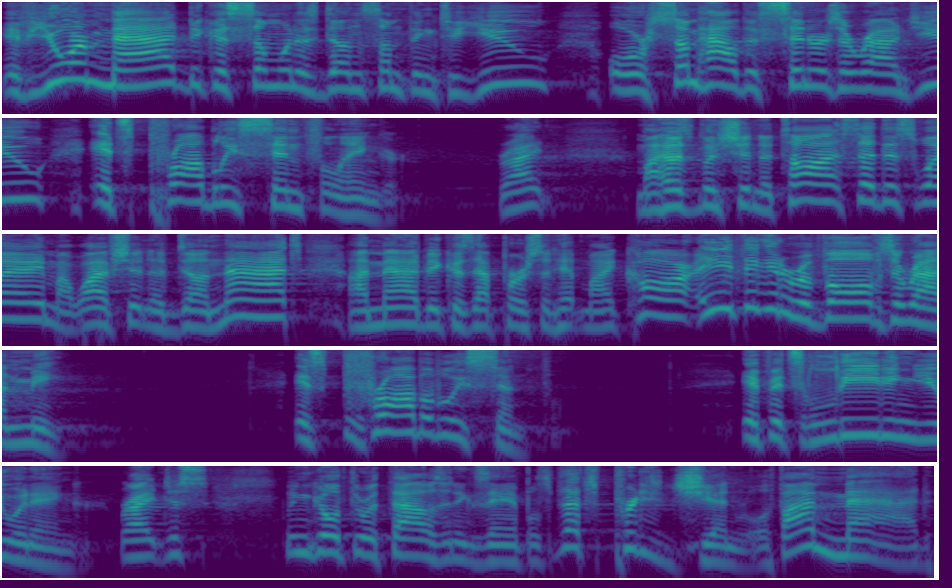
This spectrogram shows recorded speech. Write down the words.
If you're mad because someone has done something to you or somehow the sinner's around you, it's probably sinful anger, right? My husband shouldn't have taught, said this way. My wife shouldn't have done that. I'm mad because that person hit my car. Anything that revolves around me is probably sinful. if it's leading you in anger, right? Just we can go through a thousand examples, but that's pretty general. If I'm mad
